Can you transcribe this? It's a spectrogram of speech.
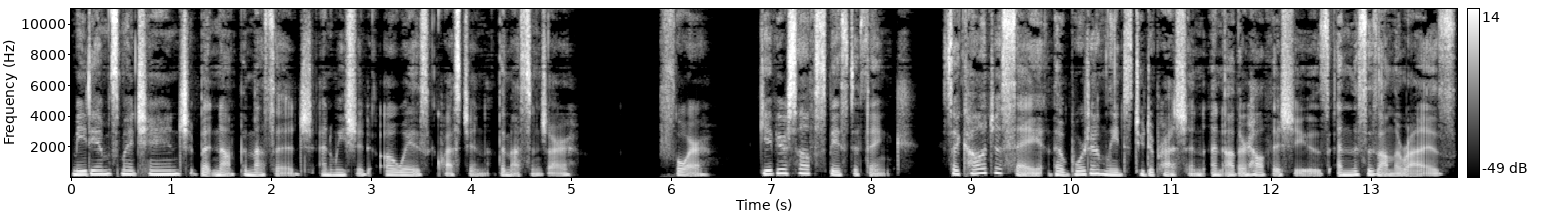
Mediums might change, but not the message, and we should always question the messenger. 4. Give yourself space to think. Psychologists say that boredom leads to depression and other health issues, and this is on the rise.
